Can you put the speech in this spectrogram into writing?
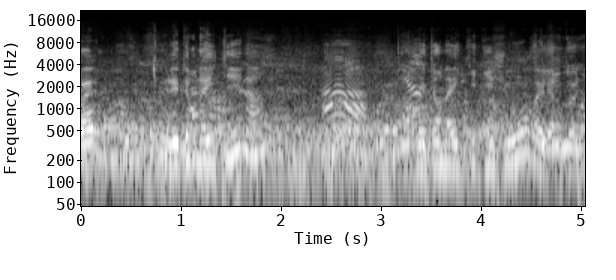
Ben, elle était en Haïti, là. Ah, bien. Elle était en Haïti dix jours. Elle est Excusez-nous, revenue.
